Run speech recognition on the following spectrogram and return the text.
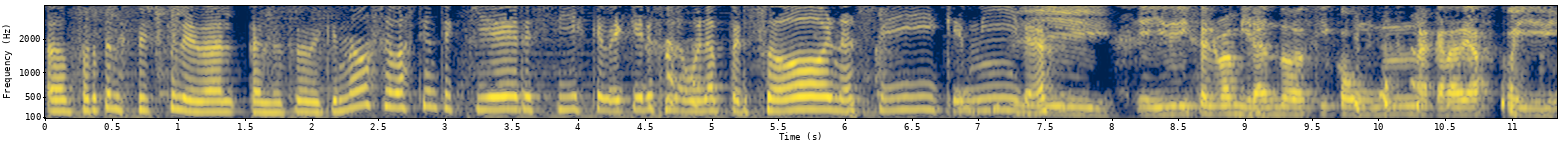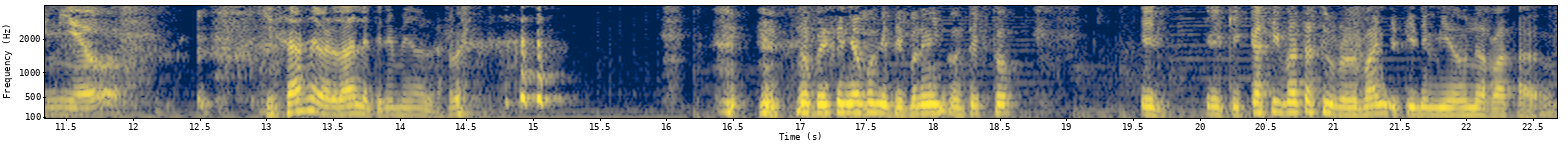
Aparte el speech que le da al, al otro de que no, Sebastián te quiere, sí, es que ve que eres una buena persona, sí, que mira. Y, y Idris Elba mirando así con una cara de asco y miedo. Quizás de verdad le tiene miedo a las ratas. No, pero es genial porque te ponen en contexto el, el que casi mata a Superman le tiene miedo a una rata. güey.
